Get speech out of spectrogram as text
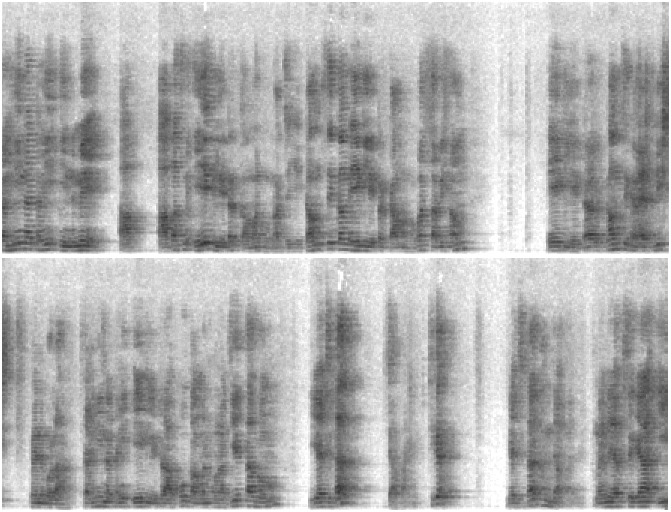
कहीं ना कहीं इनमें आप, आपस में एक लीटर कॉमन होना चाहिए। कम से कम एक लीटर कॉमन होगा, तभी हम एक लीटर कम से कम एटलीस्ट मैंने बोला, कहीं ना कहीं एक लीटर आपको कॉमन होना चाहिए, तब हम यच तक जा पाएँगे, ठीक है? यच तक हम जा पाएँगे। मैंने एफ़ से गया ई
